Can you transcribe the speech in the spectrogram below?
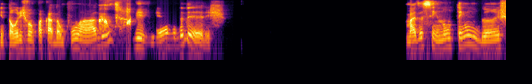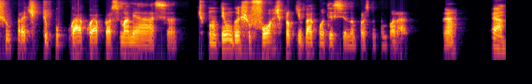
Então eles vão para cada um para um lado viver a vida deles. Mas assim, não tem um gancho para tipo, qual é a próxima ameaça. Tipo, não tem um gancho forte para o que vai acontecer na próxima temporada, né? É.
